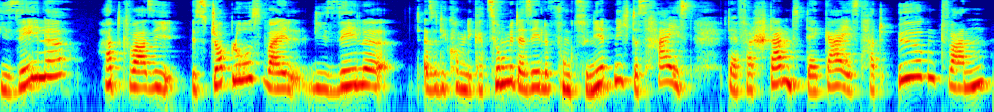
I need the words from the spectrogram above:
Die Seele hat quasi, ist joblos, weil die Seele, also die Kommunikation mit der Seele funktioniert nicht. Das heißt, der Verstand, der Geist hat irgendwann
